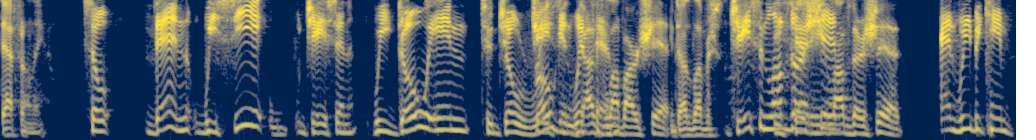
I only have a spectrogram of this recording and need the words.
Definitely. So then we see Jason. We go in to Joe Rogan Jason with does him. love our shit. He does love us. Jason He loves said our he shit, loves our shit. And we became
